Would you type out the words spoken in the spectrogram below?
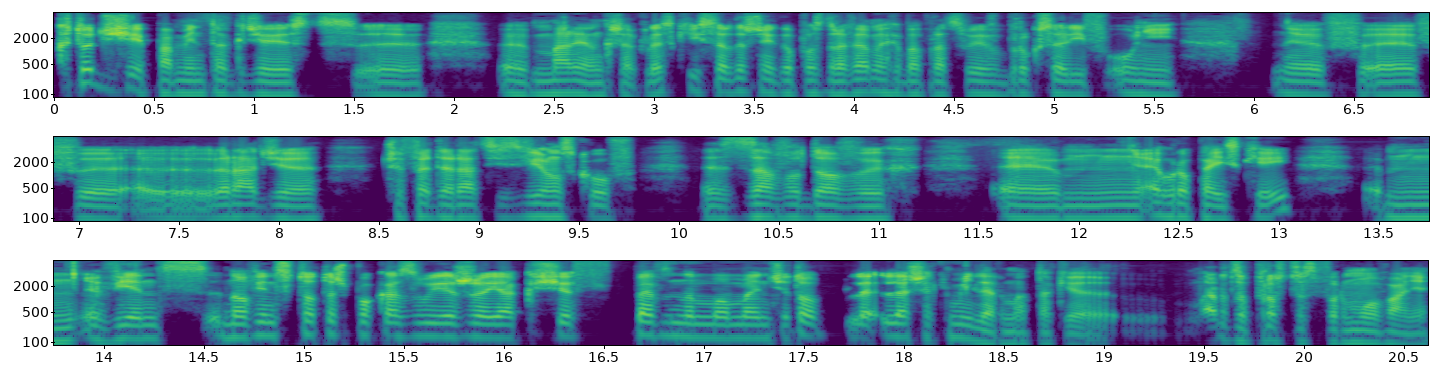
kto dzisiaj pamięta, gdzie jest y, y, Marian Krzakleski? Serdecznie go pozdrawiamy. Chyba pracuje w Brukseli, w Unii, y, w, w Radzie czy Federacji Związków Zawodowych Europejskiej. Więc, no więc to też pokazuje, że jak się w pewnym momencie, to Leszek Miller ma takie bardzo proste sformułowanie.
